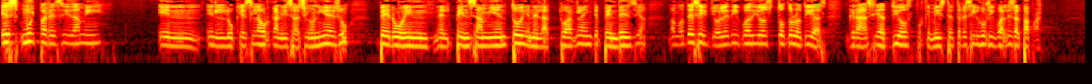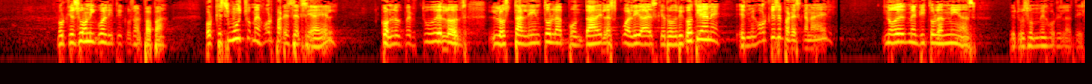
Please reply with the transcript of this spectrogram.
Es muy parecida a mí en, en, lo que es la organización y eso, pero en el pensamiento y en el actuar, la independencia. Vamos a decir, yo le digo a Dios todos los días, gracias Dios porque me diste tres hijos iguales al papá. Porque son igualíticos al papá. Porque es mucho mejor parecerse a él. Con las virtudes, los, los talentos, las bondades, las cualidades que Rodrigo tiene, es mejor que se parezcan a él. No desmerito las mías, pero son mejores las de él.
